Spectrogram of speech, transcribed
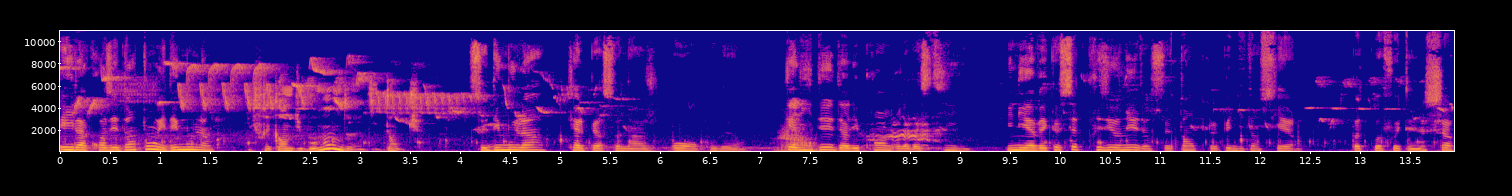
Et il a croisé Danton et Desmoulins. Ils fréquentent du beau monde, dis donc. Ce Desmoulins, quel personnage, haut en couleur. Quelle idée d'aller prendre la Bastille. Il n'y avait que sept prisonniers dans ce temple pénitentiaire. Pas de quoi fouetter un chat.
